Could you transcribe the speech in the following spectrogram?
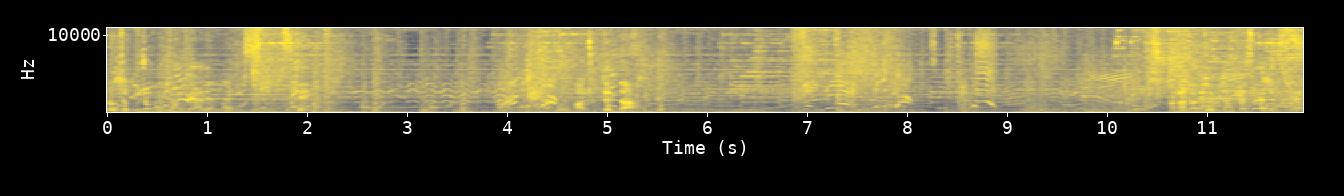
여기서 무조건 이상 빼야 되는데. 오케이. 아 좋됐다. 아까 저기서 이상 뺐어야 되는데.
